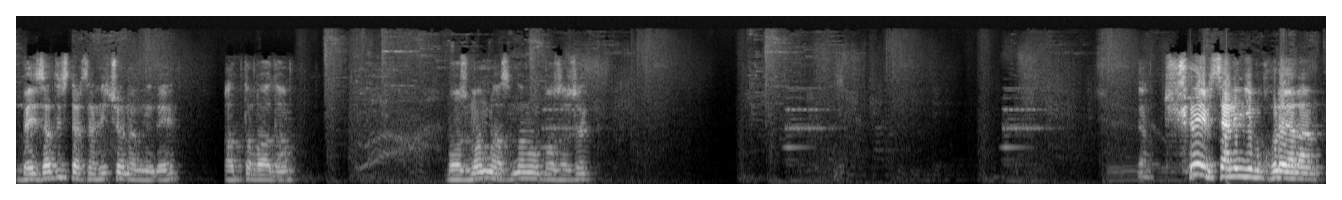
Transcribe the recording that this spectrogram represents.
Beyzat istersen hiç önemli değil. Attılı adam. Bozmam lazım ama bozacak. Tüküreyim senin gibi kuleye lan.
